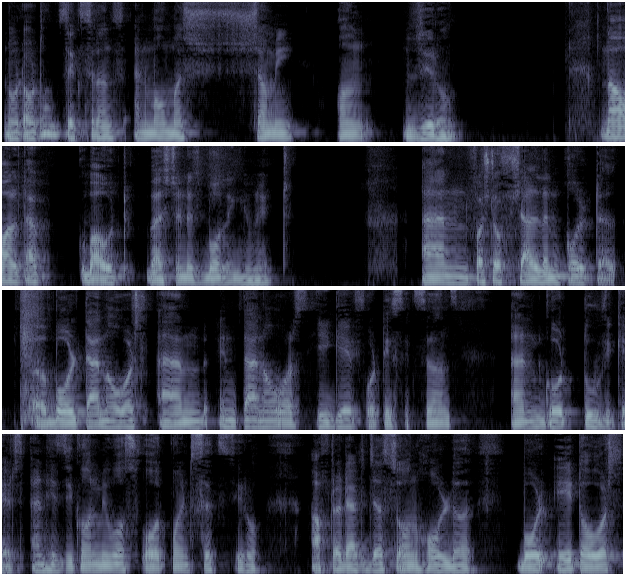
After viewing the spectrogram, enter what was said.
not out on 6 runs and Mohammad Shami on 0 now I'll talk about West Indies bowling unit. And first of Sheldon Cottrell uh, bowled 10 overs, and in 10 overs he gave 46 runs and got two wickets, and his economy was 4.60. After that, Jason Holder bowled 8 overs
